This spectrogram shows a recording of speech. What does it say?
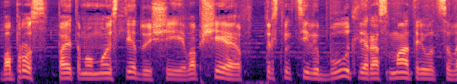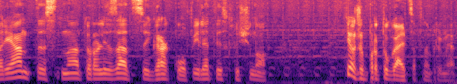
вопрос, поэтому мой следующий. Вообще, в перспективе будут ли рассматриваться варианты с натурализацией игроков? Или это исключено? Тех же португальцев, например.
